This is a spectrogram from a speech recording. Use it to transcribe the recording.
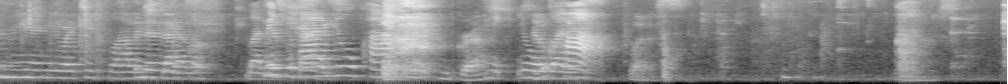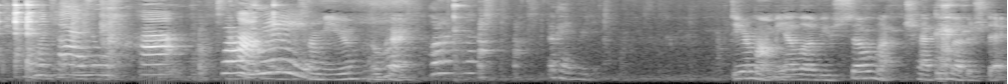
Me and you are two flowers And then together. that's Lettuce. Miss Patty. Grass. No, No, lettuce. Lettuce. Very nice. From you? Okay. Okay, read it. Dear Mommy, I love you so much. Happy Mother's Day.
